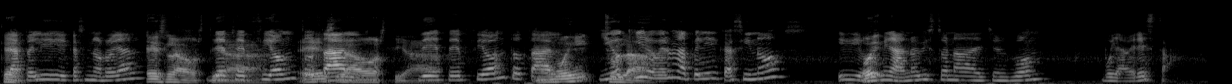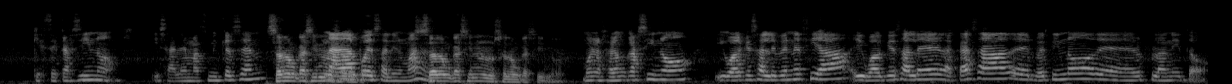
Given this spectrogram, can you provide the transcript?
¿Qué? la peli Casino Royale. Es la hostia. Decepción Es total. la hostia. Decepción total. Muy Yo quiero ver una peli de casinos y digo, mira, no he visto nada de James Bond, voy a ver esta. que este casino y sale Max Mikkelsen, Sale un casino. no nada sale- puede salir mal. Sale un casino, no sale un casino. Bueno, sale un casino, igual que sale Venecia, igual que sale la casa del vecino del fulanito.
